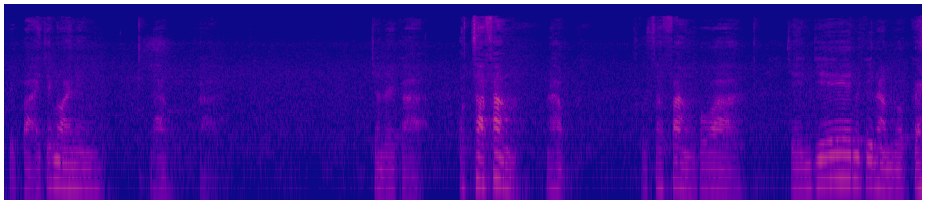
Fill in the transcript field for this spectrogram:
ไปปลายจักหน่อยหนึ่งนะครับจังไดกะอดซาฟังนะครับอดซาฟังเพราะว่าใจเย็นคือนำดอกไก่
